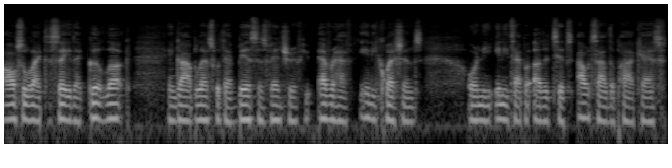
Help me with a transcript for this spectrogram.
I also would like to say that good luck and God bless with that business venture. If you ever have any questions or need any type of other tips outside of the podcast,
